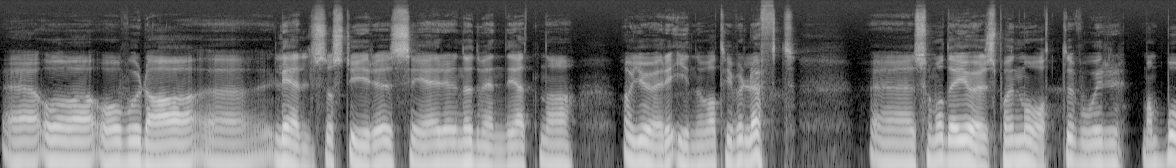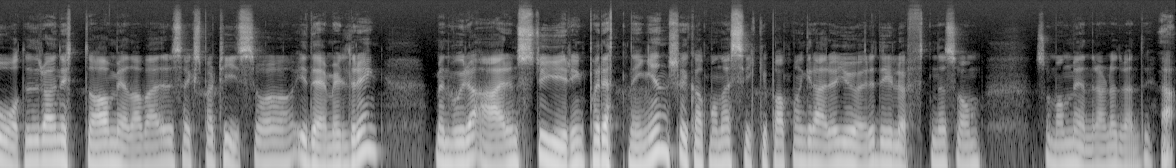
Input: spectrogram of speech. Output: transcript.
Uh, og, og, hvor da uh, ledelse og styre ser nødvendigheten av å gjøre innovative løft, uh, så må det gjøres på en måte hvor man både drar nytte av medarbeideres ekspertise og idémyldring, men hvor det er en styring på retningen, slik at man er sikker på at man greier å gjøre de løftene som, som man mener er nødvendig. Ja.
